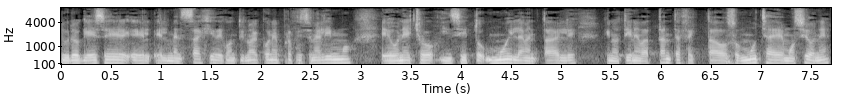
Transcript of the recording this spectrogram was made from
Yo creo que ese es el, mensaje de continuar con el profesionalismo. Es un hecho, insisto, muy lamentable que nos tiene bastante afectados. Son muchas emociones,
